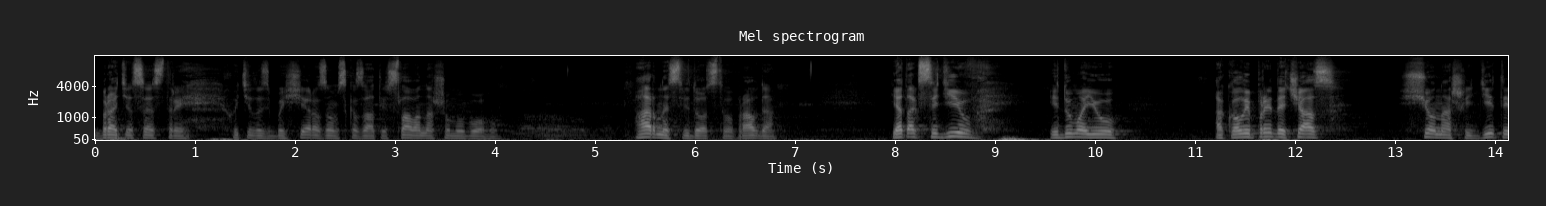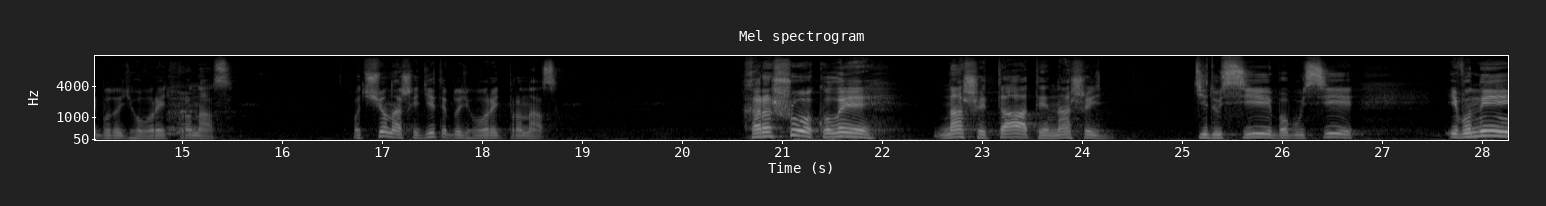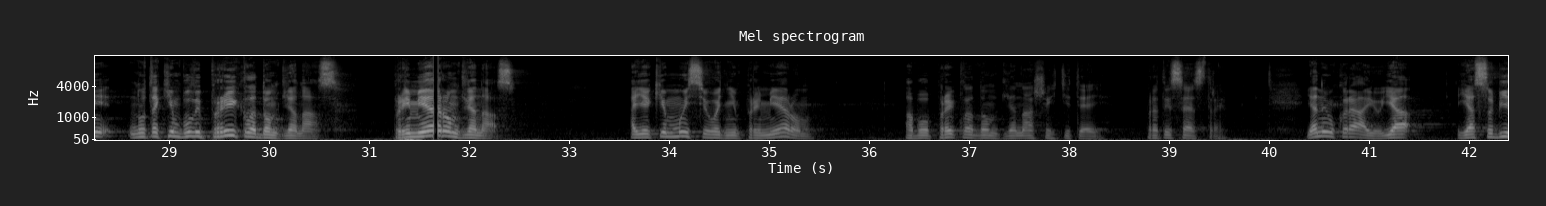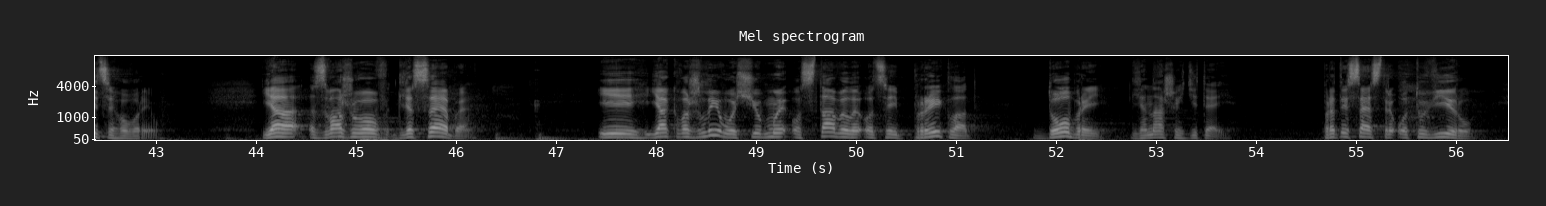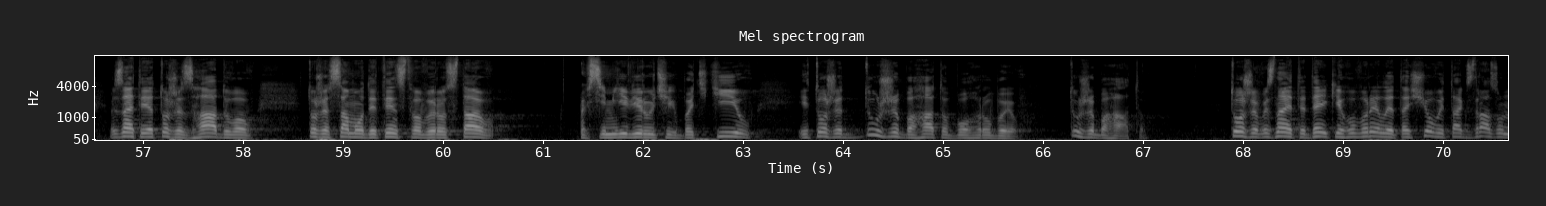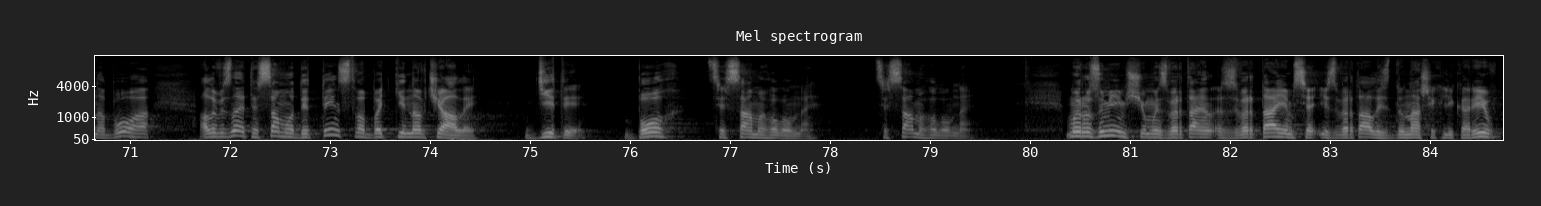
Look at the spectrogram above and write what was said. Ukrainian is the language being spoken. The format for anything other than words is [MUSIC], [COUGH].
Браття, сестри, хотілося б ще разом сказати слава нашому Богу. Гарне свідоцтво, правда? Я так сидів і думаю, а коли прийде час, що наші діти будуть говорити про нас? От що наші діти будуть говорити про нас? Хорошо, коли наші тати, наші дідусі, бабусі, і вони ну, таким були прикладом для нас, приміром для нас. А яким ми сьогодні приміром або прикладом для наших дітей, брати і сестри? Я не украю, я, я собі це говорив. Я зважував для себе. І як важливо, щоб ми оставили оцей приклад добрий для наших дітей. Брати сестри, оту віру. Ви знаєте, я теж згадував, теж з самого дитинства виростав в сім'ї віруючих батьків, і теж дуже багато Бог робив. Дуже багато. Теж, ви знаєте, деякі говорили, та що ви так зразу на Бога. Але ви знаєте, з самого дитинства батьки навчали діти, Бог це саме головне. Це саме головне. Ми розуміємо, що ми звертаємося і звертались до наших лікарів,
